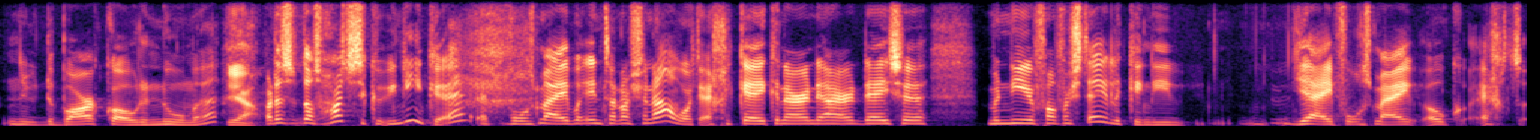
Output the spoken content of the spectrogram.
nu de barcode noemen. Ja. Maar dat is, dat is hartstikke uniek. Hè? Volgens mij internationaal wordt echt gekeken naar, naar deze manier van verstedelijking. Die jij volgens mij ook echt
